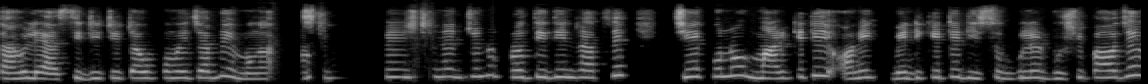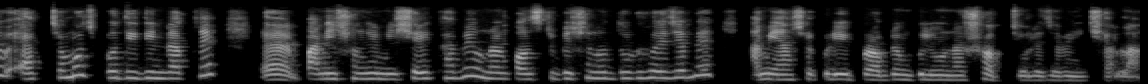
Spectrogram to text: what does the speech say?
তাহলে অ্যাসিডিটিটাও কমে যাবে এবং জন্য প্রতিদিন রাত্রে যে কোনো মার্কেটে অনেক মেডিকেটেড ইসবগুলের ভুসি পাওয়া যায়, এক চামচ প্রতিদিন রাত্রে পানির সঙ্গে মিশিয়ে খাবে, ওনার কনস্টিপেশনও দূর হয়ে যাবে। আমি আশা করি এই প্রবলেমগুলি ওনার সব চলে যাবে ইনশাল্লাহ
